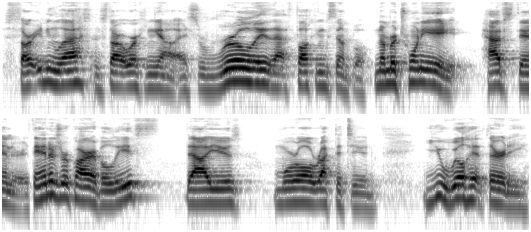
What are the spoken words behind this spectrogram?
start eating less and start working out. It's really that fucking simple. Number 28, have standards. Standards require beliefs, values, moral rectitude you will hit 30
